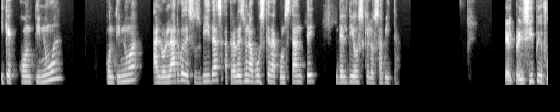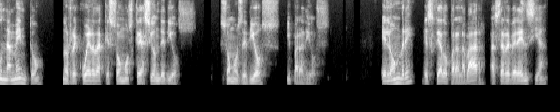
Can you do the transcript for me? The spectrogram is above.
y que continúa, continúa a lo largo de sus vidas a través de una búsqueda constante del Dios que los habita. El principio y fundamento nos recuerda que somos creación de Dios, somos de Dios y para Dios. El hombre es creado para alabar, hacer reverencia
